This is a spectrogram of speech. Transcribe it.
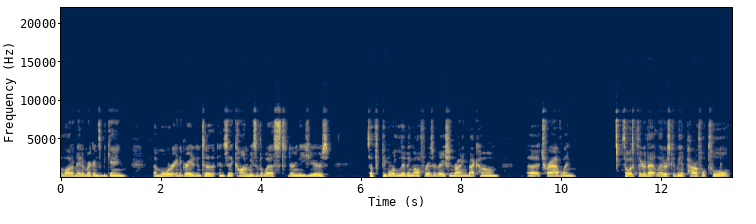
A lot of Native Americans became uh, more integrated into into the economies of the West during these years. So people were living off reservation, riding back home, uh, traveling. So it was clear that letters could be a powerful tool,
